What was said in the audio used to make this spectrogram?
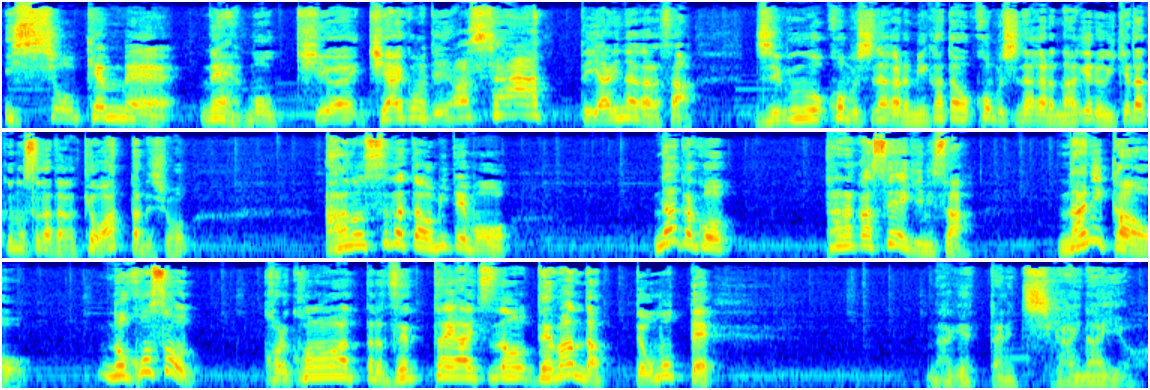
一生懸命、ね、もう気合気合込めて、よっしゃーってやりながらさ、自分を鼓舞しながら、味方を鼓舞しながら投げる池田君の姿が今日あったでしょ？あの姿を見ても、なんかこう、田中正義にさ、何かを残そう。これこのままだったら絶対あいつの出番だって思って投げたに違いないよ。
